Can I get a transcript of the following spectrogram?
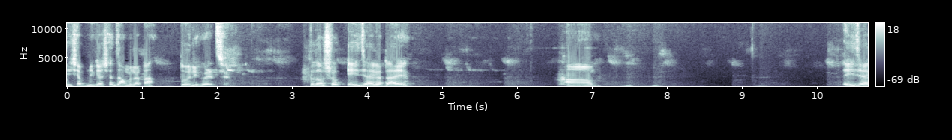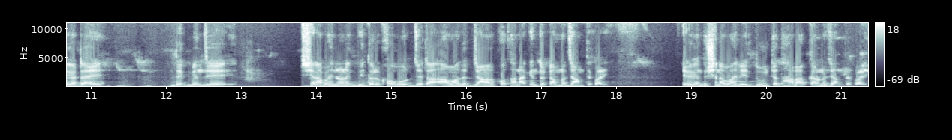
হিসাব নিকাশে ঝামেলাটা তৈরি হয়েছে। তো দর্শক, এই জায়গাটায় এই জায়গাটায় দেখবেন যে সেনাবাহিনীর অনেক ভিতরের খবর যেটা আমাদের জানার কথা না, কিন্তু এটা আমরা জানতে পারি। এটা কিন্তু সেনাবাহিনীর দুইটা ধারার কারণে জানতে পারি।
